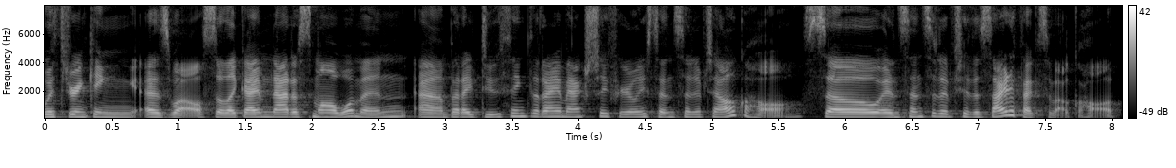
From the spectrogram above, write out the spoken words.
with drinking as well. So, like, I'm not a small woman, uh, but I do think that I am actually fairly sensitive to alcohol. So, and sensitive to the side effects of alcohol.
